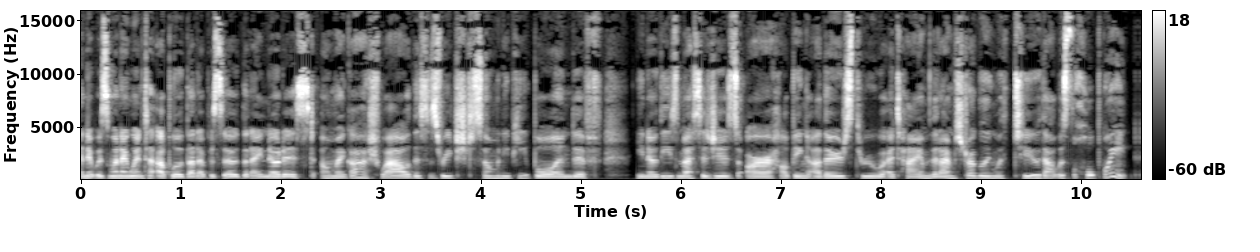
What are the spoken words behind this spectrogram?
And it was when I went to upload that episode that I noticed, oh my gosh, wow, this has reached so many people. And if, you know, these messages are helping others through a time that I'm struggling with too, that was the whole point.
